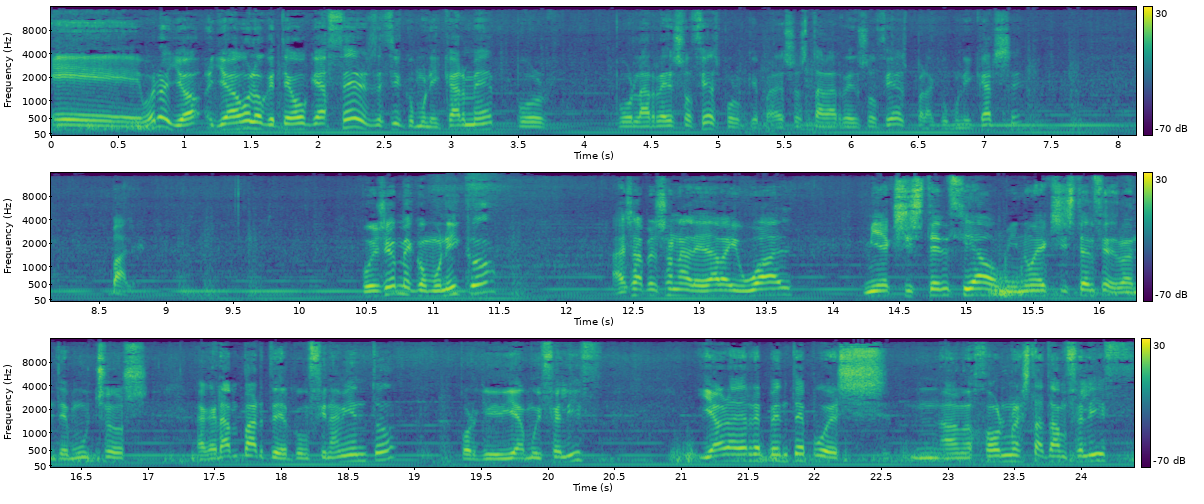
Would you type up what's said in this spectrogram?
eh, bueno, yo, yo hago lo que tengo que hacer, es decir, comunicarme por, por las redes sociales, porque para eso están las redes sociales, para comunicarse. Vale. Pues yo me comunico, a esa persona le daba igual mi existencia o mi no existencia durante muchos la gran parte del confinamiento, porque vivía muy feliz, y ahora de repente pues a lo mejor no está tan feliz,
